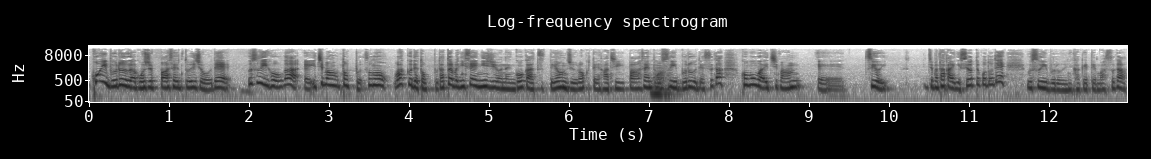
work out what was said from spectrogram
濃いブルーが50%以上で、薄い方がえー一番トップ、その枠でトップ、例えば2024年5月って46.8%薄いブルーですが、ここが一番、えー強い。一番高いですよってことで、薄いブルーにかけてますが、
